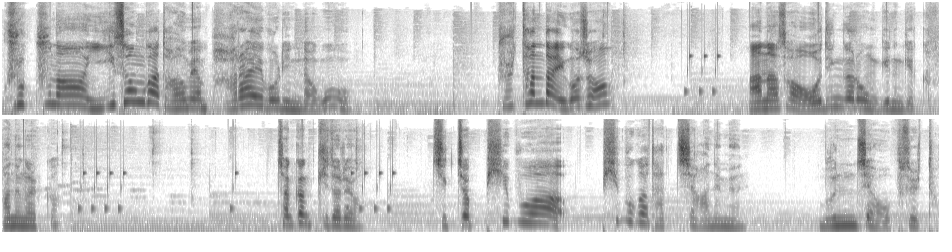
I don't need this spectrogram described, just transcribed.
그렇구나. 이성과 닿으면 발아해버린다고? 불탄다 이거죠? 안아서 어딘가로 옮기는 게 가능할까? 잠깐 기다려. 직접 피부와 피부가 닿지 않으면 문제 없을 터.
